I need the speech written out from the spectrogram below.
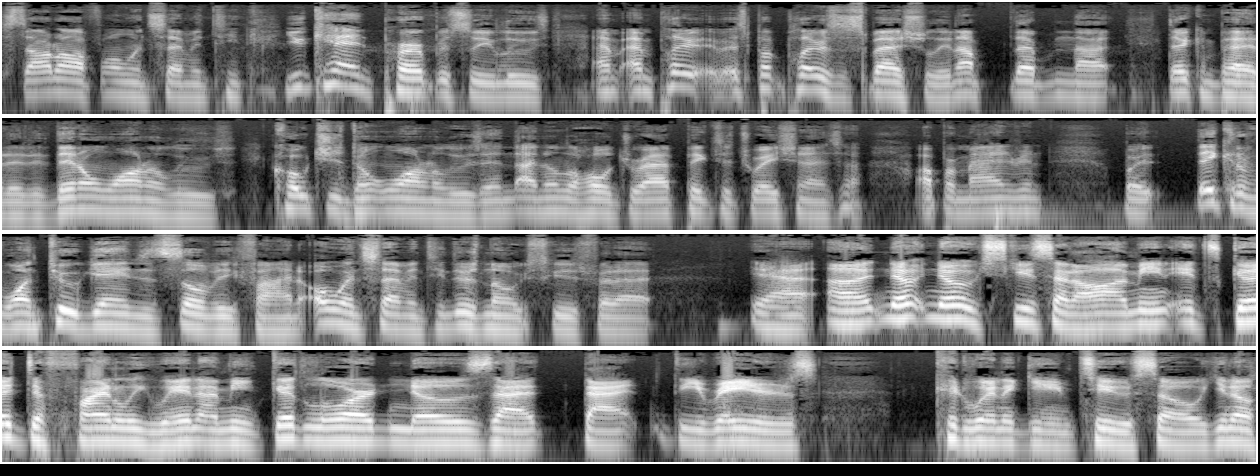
Start off 0 17. You can't purposely lose, and, and player, players especially. Not they're not they're competitive. They don't want to lose. Coaches don't want to lose, and I know the whole draft pick situation as a upper management, but they could have won two games and still be fine. 0 17. There's no excuse for that. Yeah, uh, no, no excuse at all. I mean, it's good to finally win. I mean, good Lord knows that that the Raiders could win a game too. So you know,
